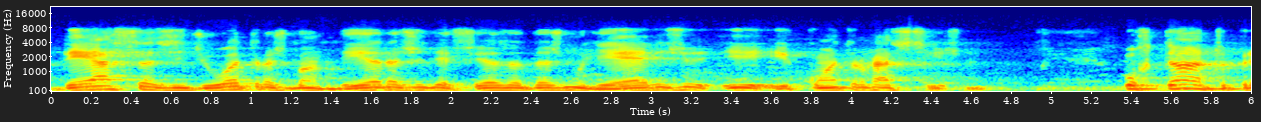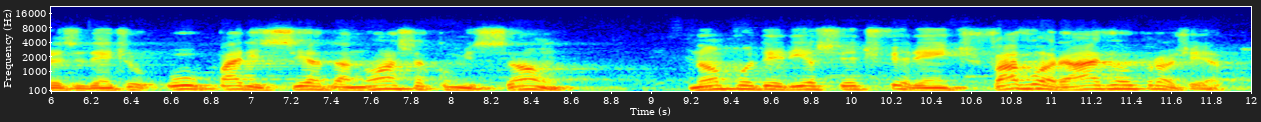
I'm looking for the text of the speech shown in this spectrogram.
dessas e de outras bandeiras de defesa das mulheres e, e contra o racismo. Portanto, presidente, o parecer da nossa comissão não poderia ser diferente, favorável ao projeto.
